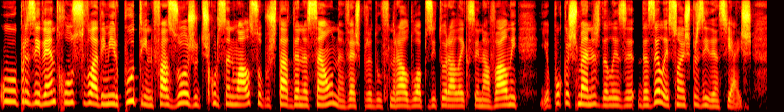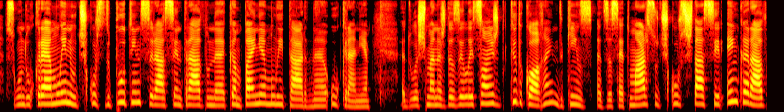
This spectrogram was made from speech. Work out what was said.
O presidente russo Vladimir Putin faz hoje o discurso anual sobre o estado da nação, na véspera do funeral do opositor Alexei Navalny e a poucas semanas das eleições presidenciais. Segundo o Kremlin, o discurso de Putin será centrado na campanha militar na Ucrânia. A duas semanas das eleições que decorrem, de 15 a 17 de março, o discurso está a ser encarado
